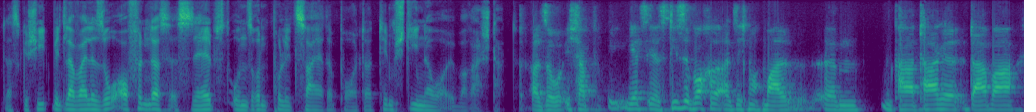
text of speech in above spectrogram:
Das geschieht mittlerweile so offen, dass es selbst unseren Polizeireporter Tim Stienauer überrascht hat. Also ich habe jetzt erst diese Woche, als ich noch mal ähm, ein paar Tage da war,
